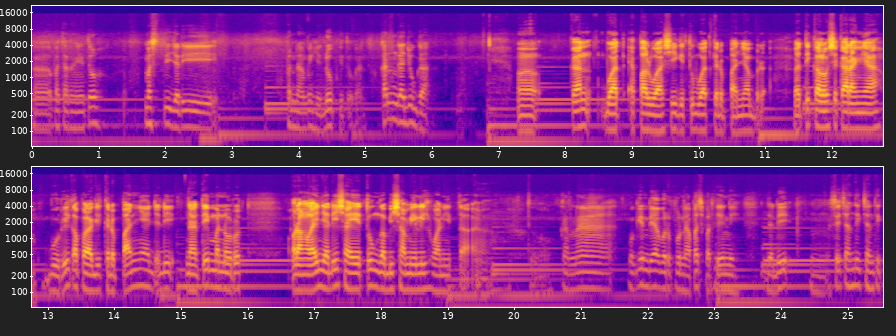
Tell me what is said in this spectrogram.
eh, pacarnya itu mesti jadi pendamping hidup gitu kan? Kan enggak juga. Eh, kan buat evaluasi gitu buat ke depannya ber- berarti kalau sekarangnya burik apalagi ke depannya jadi nanti menurut orang lain jadi saya itu nggak bisa milih wanita. Tuh. karena mungkin dia berpendapat seperti ini. Jadi hmm, secantik cantik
